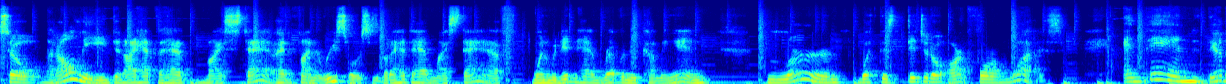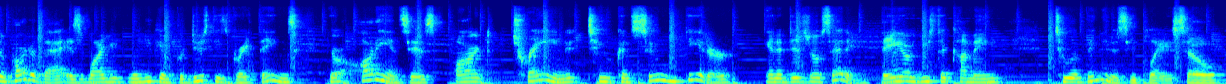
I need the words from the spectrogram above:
So not only did I have to have my staff, I had to find the resources, but I had to have my staff when we didn't have revenue coming in learn what this digital art form was. And then the other part of that is why you when you can produce these great things, your audiences aren't trained to consume theater in a digital setting. They are used to coming to a venue to see plays. So we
